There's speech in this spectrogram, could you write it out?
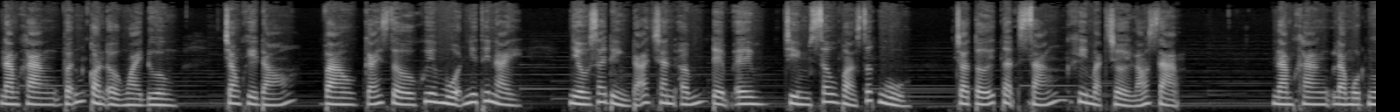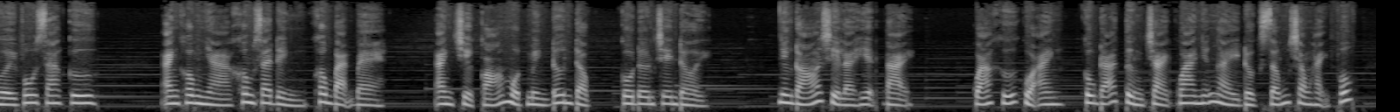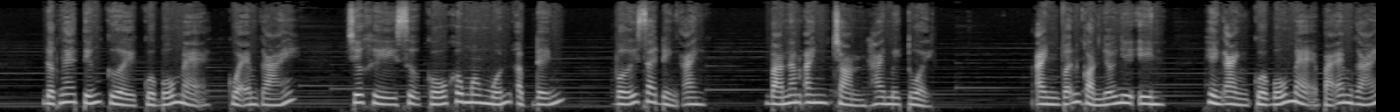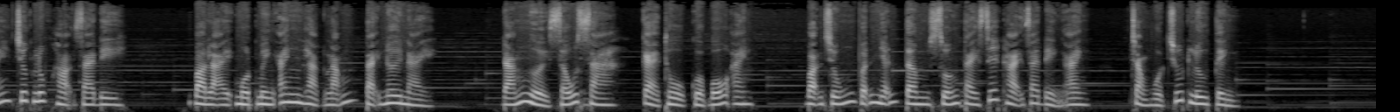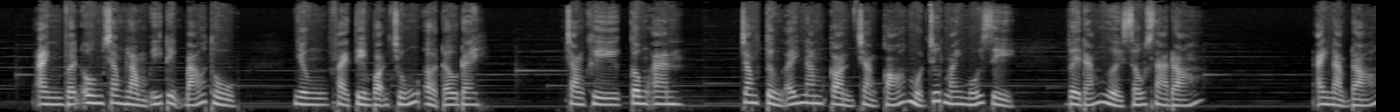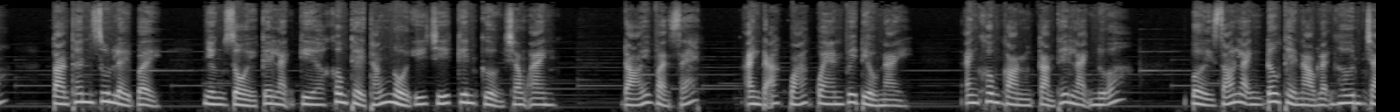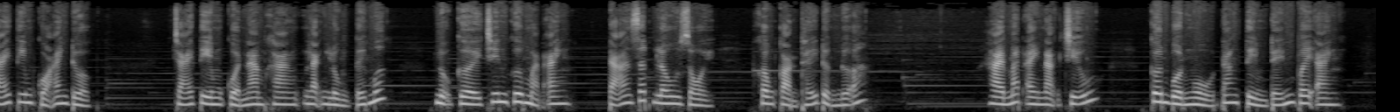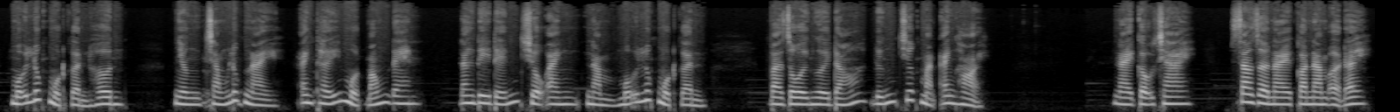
Nam Khang vẫn còn ở ngoài đường. Trong khi đó, vào cái giờ khuya muộn như thế này, nhiều gia đình đã chăn ấm đệm êm, chìm sâu vào giấc ngủ, cho tới tận sáng khi mặt trời ló dạng. Nam Khang là một người vô gia cư. Anh không nhà, không gia đình, không bạn bè. Anh chỉ có một mình đơn độc, cô đơn trên đời. Nhưng đó chỉ là hiện tại. Quá khứ của anh cũng đã từng trải qua những ngày được sống trong hạnh phúc, được nghe tiếng cười của bố mẹ, của em gái trước khi sự cố không mong muốn ập đến với gia đình anh vào năm anh tròn 20 tuổi. Anh vẫn còn nhớ như in hình ảnh của bố mẹ và em gái trước lúc họ ra đi. Bỏ lại một mình anh lạc lõng tại nơi này. Đám người xấu xa, kẻ thù của bố anh, bọn chúng vẫn nhẫn tâm xuống tay giết hại gia đình anh, chẳng một chút lưu tình. Anh vẫn ôm trong lòng ý định báo thù, nhưng phải tìm bọn chúng ở đâu đây? Trong khi công an trong từng ấy năm còn chẳng có một chút manh mối gì về đám người xấu xa đó. Anh nằm đó, toàn thân run lẩy bẩy, nhưng rồi cây lạnh kia không thể thắng nổi ý chí kiên cường trong anh. Đói và rét, anh đã quá quen với điều này. Anh không còn cảm thấy lạnh nữa, bởi gió lạnh đâu thể nào lạnh hơn trái tim của anh được. Trái tim của Nam Khang lạnh lùng tới mức Nụ cười trên gương mặt anh đã rất lâu rồi, không còn thấy được nữa. Hai mắt anh nặng trĩu, cơn buồn ngủ đang tìm đến với anh, mỗi lúc một gần hơn. Nhưng trong lúc này, anh thấy một bóng đen đang đi đến chỗ anh nằm mỗi lúc một gần. Và rồi người đó đứng trước mặt anh hỏi. Này cậu trai, sao giờ này còn nằm ở đây?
